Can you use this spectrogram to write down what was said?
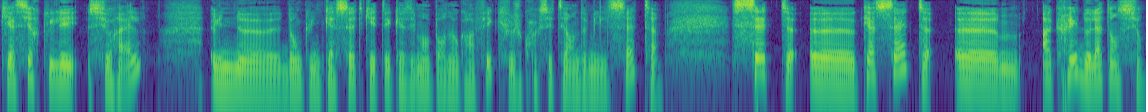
qui a circulé sur elle. Une, euh, donc une cassette qui était quasiment pornographique, je crois que c'était en 2007. Cette euh, cassette euh, a créé de l'attention.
